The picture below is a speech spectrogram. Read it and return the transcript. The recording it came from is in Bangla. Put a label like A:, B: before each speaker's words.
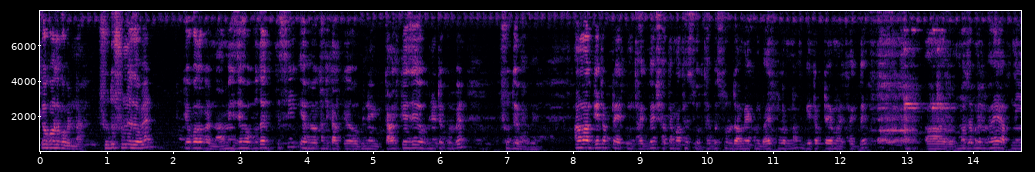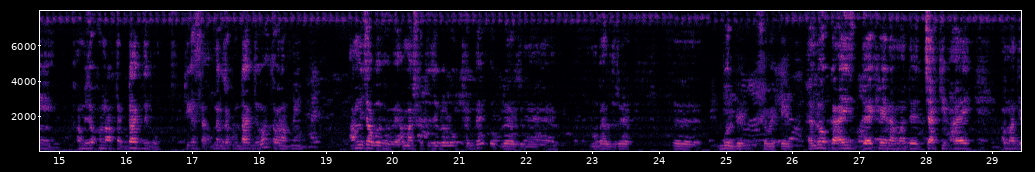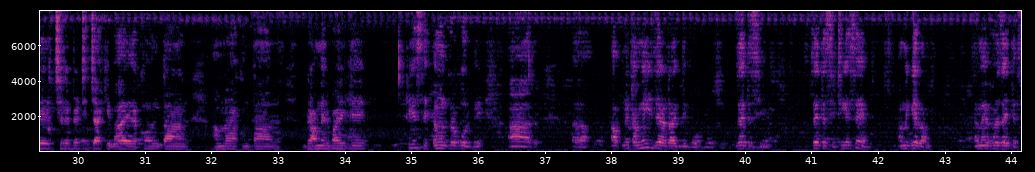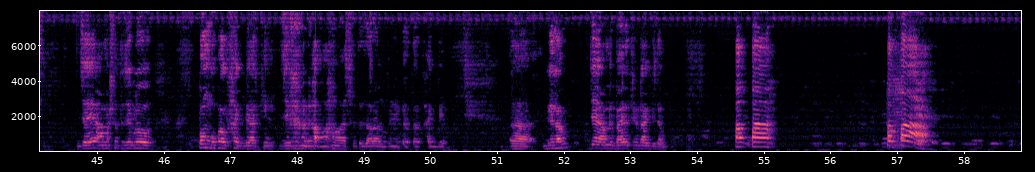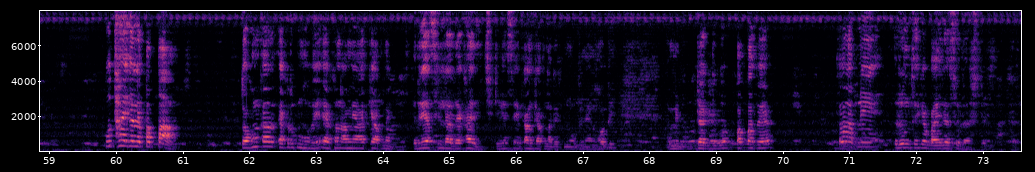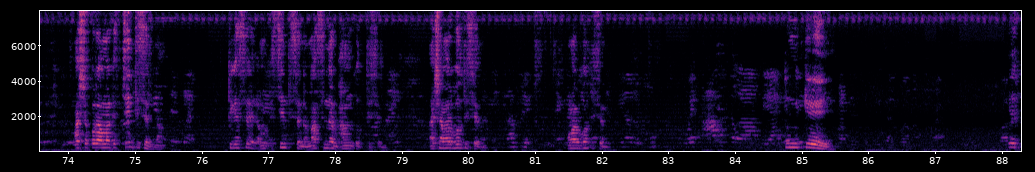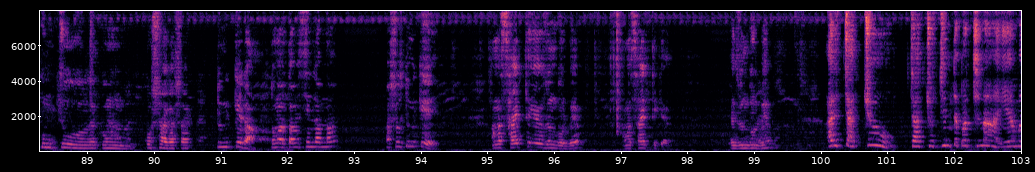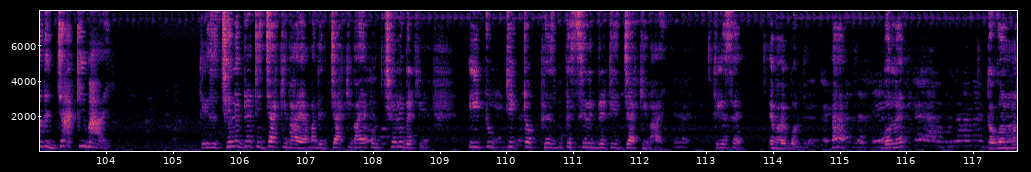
A: কেউ কথা করবেন না। শুধু শুনে যাবেন, কেউ কথা করবেন না। আমি যেভাবে বোঝা দিতেছি, এভাবে খালি কালকে অভিনয়, কালকে যে অভিনয়টা করবেন, শুধু এভাবে। আমার গেট আপটা এরকম থাকবে, সাথে মাথায় চুল থাকবে, চুলটা আমি এখন বাইর করলাম না গেট আপটা এমন থাকবে। আর মোজাম্মেল ভাই, আপনি, আমি যখন আপনাকে ডাক দেব, ঠিক আছে? আপনাকে যখন ডাক দেবো, তখন আপনি, আমি যাব এভাবে। আমার সাথে যেগুলো লোক থাকবে, ওগুলো একজনে মোবাইল ধরে বলবে। সবাইকে, হ্যালো গাইজ দেখেন আমাদের জাকি ভাই আমাদের সেলিব্রিটি জাকি ভাই এখন তার, আমরা এখন তার গ্রামের বাড়িতে, ঠিক আছে? এমন করে বলবে, আর আপনাকে আমি যে ডাক দিব, যাইতেছি যাইতেছি, ঠিক আছে? আমি গেলাম, আমি এভাবে যাইতেছি। যাই আমার সাথে যেগুলো পঙ্গপাল থাকবে আর কি, যেগুলো আমার সাথে যারা অভিনেতা থাকবে গেলাম যে আমি বাইরে থেকে ডাক দিলাম, পাপ্পা! পাপ্পা! কোথায় গেলে পাপ্পা তখনকার একরকম হবে, এখন আমি আর কি আপনাকে রিহার্সিলটা দেখাই দিচ্ছি, ঠিক আছে? কালকে আপনার এরকম অভিনয় হবে। আমি ডাক দিব পাপ্পাকে তখন আপনি রুম থেকে বাইরে চলে আসলেন। আশা করে আমাকে চিনতেছেন না। ঠিক আছে? আমাকে চিনতেছেন না না চিনার ভাঙ করতেছেন। আশা আমার বলতেছেন? আমার বলতেছেন? তুমি কে? এরকম চুল, এরকম পোশাক আশাক। তুমি কেডা? তোমার তো আমি চিনলাম না। আসলে তুমি কে? আমার সাইড থেকে একজন বলবে। আমার সাইড থেকে একজন বলবে। আরে চাচু চাচু চিনতে পারছে না, এ আমাদের জাকি ভাই। ঠিক আছে সেলিব্রিটি জাকি ভাই, আমাদের জাকি ভাই এখন সেলিব্রিটি ইউটিউব টিকটক ফেসবুকে সেলিব্রিটি জাকি ভাই। ঠিক আছে? এভাবে বলবে। হ্যাঁ? বললে? তখন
